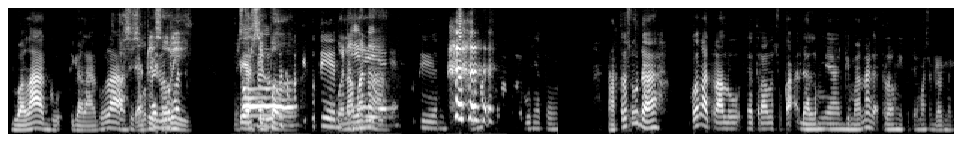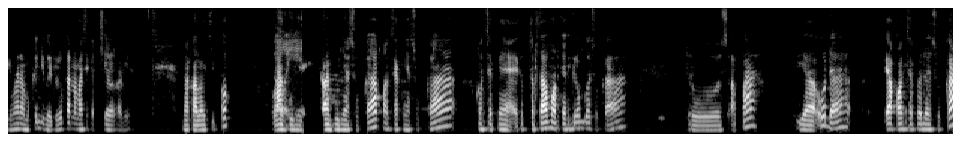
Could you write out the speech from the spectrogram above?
dua lagu tiga lagu lah Pasti sorry dulu sorry. kan- Mr. PSY dulu Simple. kan ikutin Buena Iya, mana? iya, iya. ikutin Enak tuh lagunya tuh nah terus udah gue nggak terlalu nggak terlalu suka dalamnya gimana nggak terlalu ngikutin masuk dalamnya gimana mungkin juga dulu karena masih kecil kali ya. Nah kalau K-pop Oh, lagunya lagunya suka konsepnya suka konsepnya terutama Fortnite Group gue suka. Terus apa? Ya udah ya konsepnya udah suka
